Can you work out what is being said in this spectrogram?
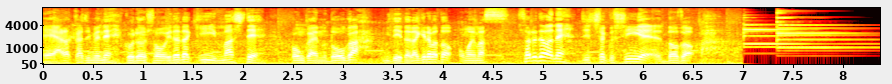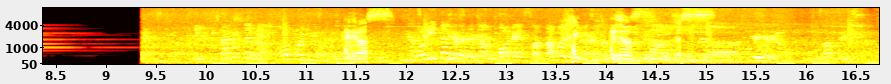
えーあらかじめね、ご了承いただきまして、今回の動画見ていただければと思います。それではね、実食シュー麺大盛りです。ありがとうございます。はい、ありがとうございます。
